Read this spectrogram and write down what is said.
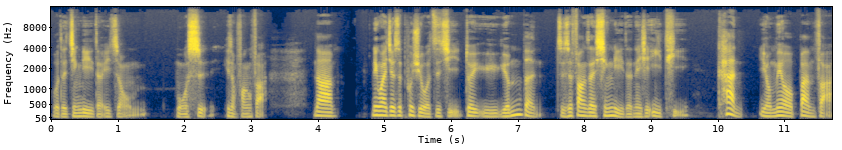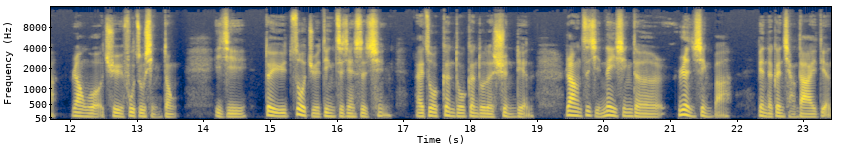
我的经历的一种模式、一种方法。那另外就是 push 我自己，对于原本只是放在心里的那些议题，看有没有办法让我去付诸行动。以及对于做决定这件事情来做更多更多的训练，让自己内心的韧性吧变得更强大一点，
